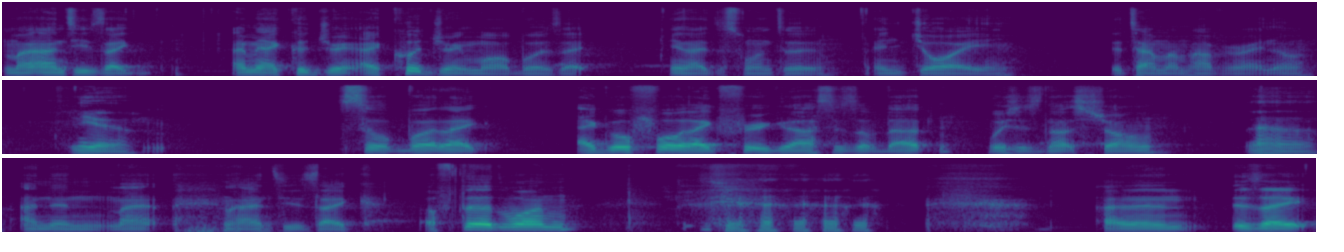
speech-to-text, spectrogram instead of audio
my auntie's like, I mean, I could drink, I could drink more, but it's like, you know, I just want to enjoy the time I'm having right now. yeah. So, but like, I go for like three glasses of that, which is not strong, Uh huh. and then my my auntie's like a third one, and then it's like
